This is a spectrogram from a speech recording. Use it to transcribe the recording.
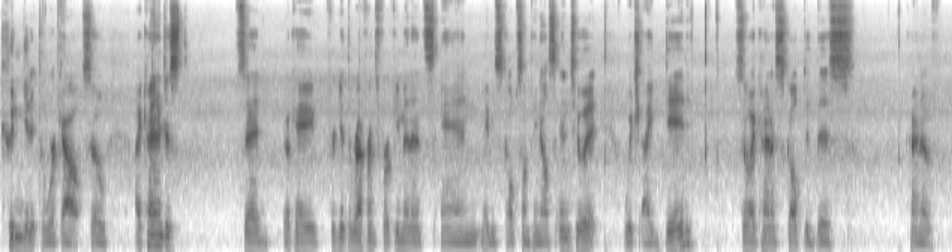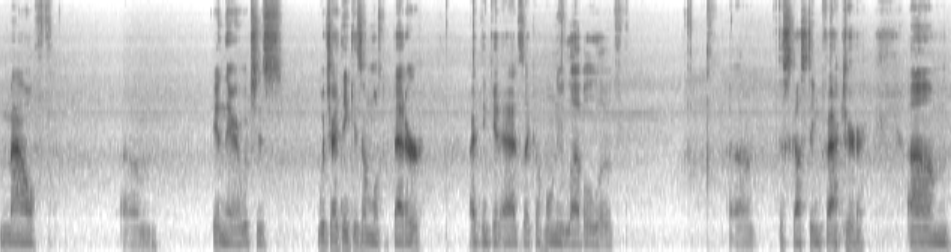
couldn't get it to work out. So I kind of just said, okay, forget the reference for a few minutes and maybe sculpt something else into it, which I did. So I kind of sculpted this kind of mouth um, in there, which is, which I think is almost better I think it adds like a whole new level of uh, disgusting factor. Um,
